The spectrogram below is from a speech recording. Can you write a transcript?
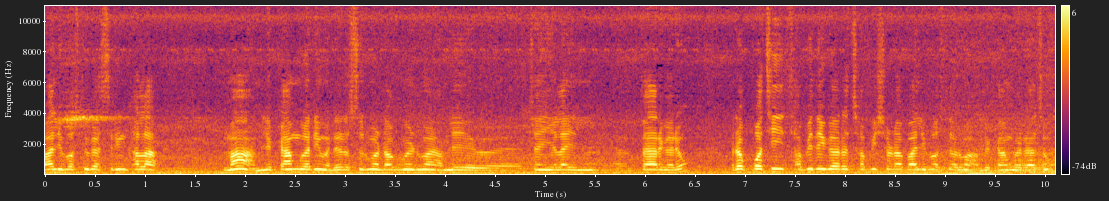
बाली वस्तुका श्रृङ्खलामा हामीले काम गर्ने भनेर सुरुमा डकुमेन्टमा हामीले चाहिँ यसलाई तयार गऱ्यौँ र पछि थपिँदै गएर छब्बिसवटा बाली वस्तुहरूमा हामीले काम गरिरहेका छौँ।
